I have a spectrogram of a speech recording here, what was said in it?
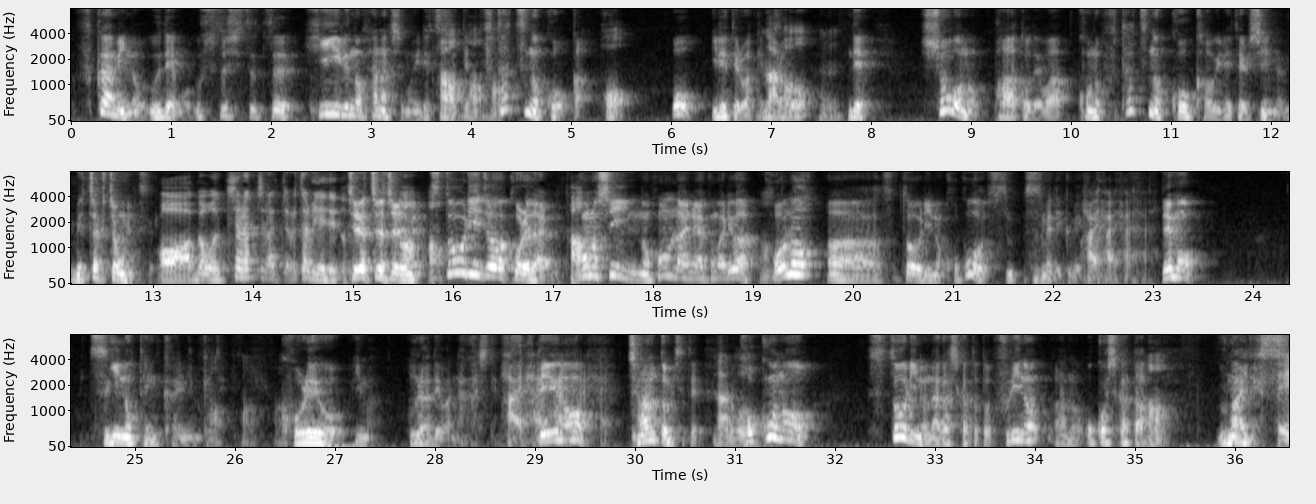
深見の腕も映しつつヒールの話も入れつつではあはあはあ。2つの効果ほを入れてるわけうですよ。なるほど。うん。でショーのパートではこの2つの効果を入れてるシーンがめちゃくちゃ多いんですよ。ああ、でも、チラチラチラチラ見れてんのね。チラチラチラ。ねストーリー上はこれだよね。あ。このシーンの本来の役割はこのあーストーリーのここをす進めていくべきだ。はいはいはいはい。でも次の展開に向けてこれを今裏では流してます。はいはいはいはいはい。っていうのをちゃんと見せてるなるほど。ここのストーリーの流し方と振りのあの起こし方あうまいです。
